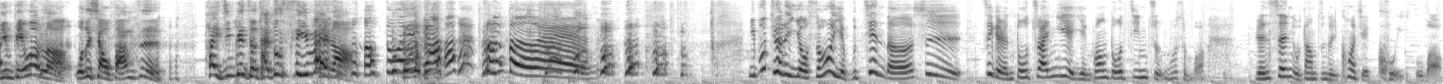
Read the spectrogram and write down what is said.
你们别忘了，我的小房子，它已经变成台中 C 位了。对呀、啊，真的哎。你不觉得有时候也不见得是这个人多专业、眼光多精准或什么？人生有当中的况且亏，有无？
